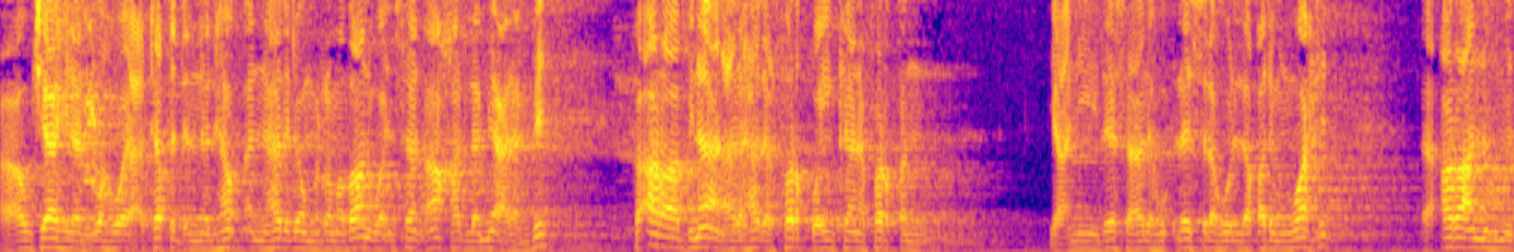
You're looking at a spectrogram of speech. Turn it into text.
أو جاهلا وهو يعتقد أن أن هذا اليوم من رمضان وإنسان آخر لم يعلم به فأرى بناء على هذا الفرق وإن كان فرقا يعني ليس له ليس له إلا قدم واحد أرى أنه من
